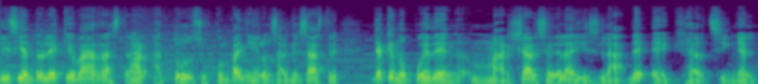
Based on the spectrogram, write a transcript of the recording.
diciéndole que va a arrastrar a todos sus compañeros al desastre, ya que no pueden marcharse de la isla de Egghead sin él.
